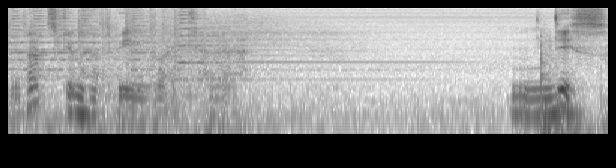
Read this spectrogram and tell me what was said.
So that's gonna have to be like uh, this.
